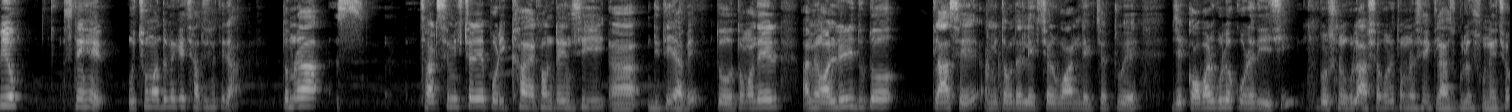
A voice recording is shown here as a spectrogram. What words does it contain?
প্রিয় স্নেহের উচ্চ মাধ্যমিকের ছাত্রছাত্রীরা, তোমরা থার্ড সেমিস্টারে পরীক্ষা অ্যাকাউন্টেন্সি দিতে যাবে। তো তোমাদের, আমি অলরেডি দুটো ক্লাসে আমি তোমাদের লেকচার ওয়ান লেকচার টুয়ে যে কভারগুলো করে দিয়েছি, প্রশ্নগুলো, আশা করি তোমরা সেই ক্লাসগুলো শুনেছো।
